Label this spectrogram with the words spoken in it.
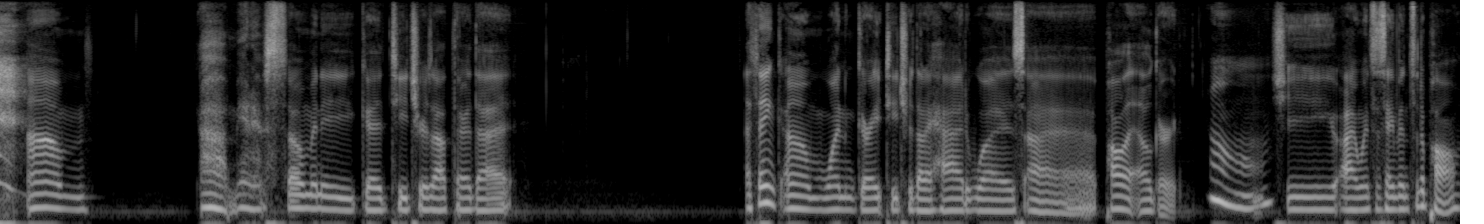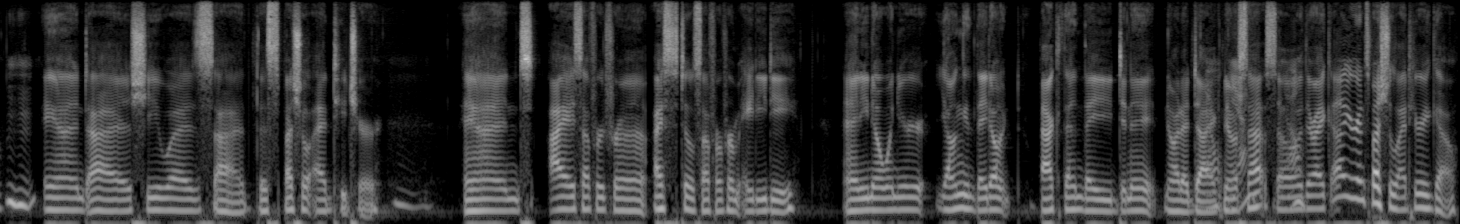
um Oh man, I have so many good teachers out there that I think um one great teacher that I had was uh Paula Elgert. Oh. She I went to St. Vincent de Paul Mhm. and uh she was uh the special ed teacher. And I suffered from I still suffer from ADD. And you know when you're young they don't back then they didn't know how to diagnose yeah, that. So no. they're like, "Oh, you're in special ed. Here you go."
